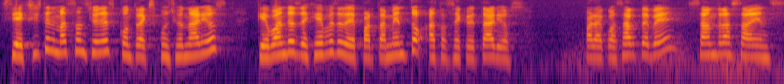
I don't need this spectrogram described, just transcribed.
si existen más sanciones contra exfuncionarios que van desde jefes de departamento hasta secretarios. Para Cuasar TV, Sandra Sáenz.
